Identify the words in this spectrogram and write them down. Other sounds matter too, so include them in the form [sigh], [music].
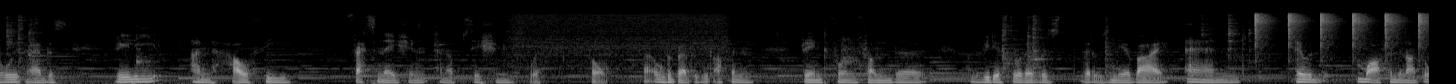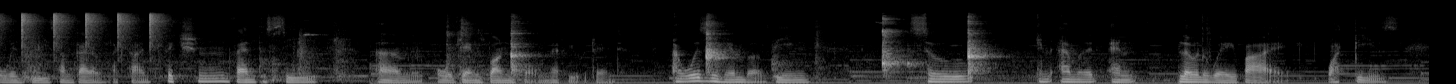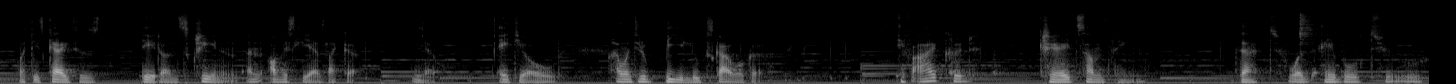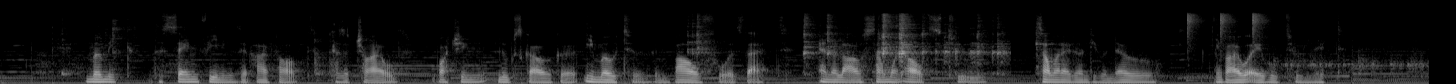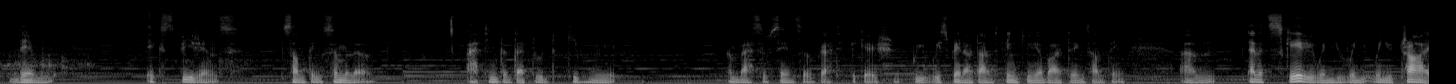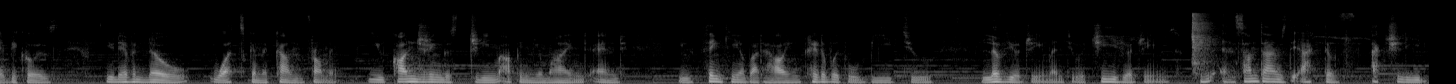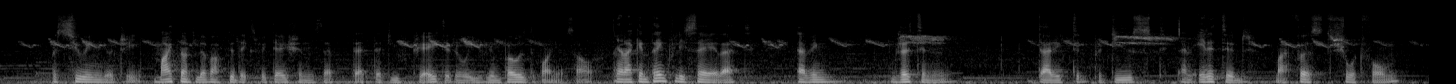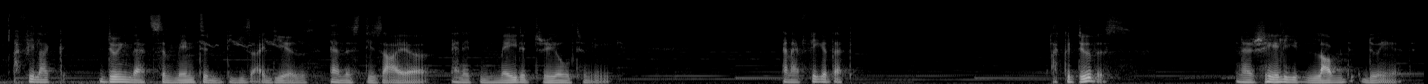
always had this really unhealthy fascination and obsession with film. My older brothers would often rent film from the, video store that was that was nearby, and they would more often than not always be some kind of like science fiction, fantasy, um, or James Bond film that we would rent. I always remember being so enamored and blown away by what these what these characters on screen and, and obviously as like a you know eight year old I wanted to be Luke Skywalker. If I could create something that was able to mimic the same feelings that I felt as a child watching Luke Skywalker emotive and powerful as that and allow someone else to someone I don't even know if I were able to let them experience something similar I think that that would give me a massive sense of gratification. We, we spend our time thinking about doing something um, and it's scary when you when you when you try because you never know what's going to come from it. You conjuring this dream up in your mind and you thinking about how incredible it will be to live your dream and to achieve your dreams. And sometimes the act of actually pursuing your dream might not live up to the expectations that, that, that you've created or you've imposed upon yourself and i can thankfully say that having written directed produced and edited my first short film i feel like doing that cemented these ideas and this desire and it made it real to me. And I figured that I could do this. And I [laughs] really loved doing it.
